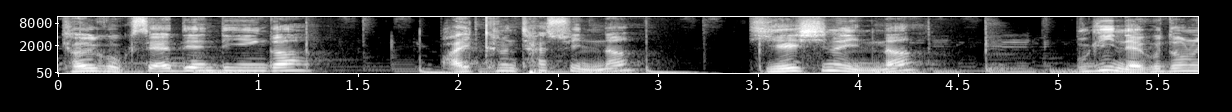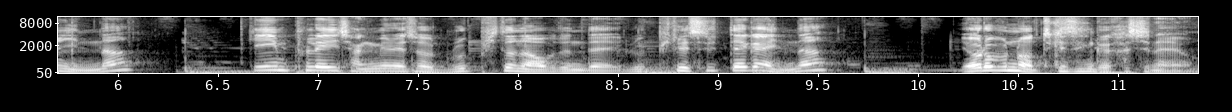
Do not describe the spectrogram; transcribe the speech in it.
결국 sad ending인가? 바이크는 탈 수 있나? DLC는 있나? 무기 내구도는 있나? 게임 플레이 장면에서 루피도 나오던데 루피를 쓸 데가 있나? 여러분은 어떻게 생각하시나요?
